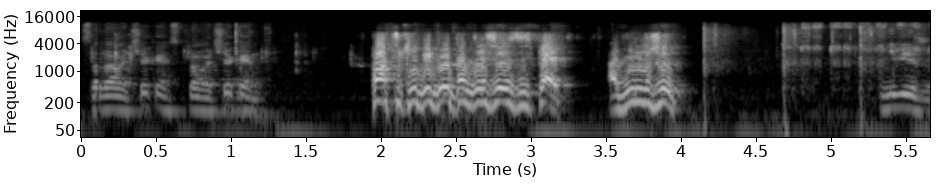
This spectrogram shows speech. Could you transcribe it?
Справа чекаем, справа чекаем. Пацики бегут на 285! Один лежит! Не вижу.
